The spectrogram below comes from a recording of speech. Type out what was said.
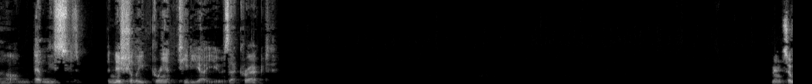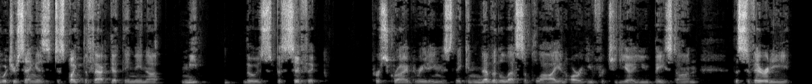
um, at least initially grant TDIU. Is that correct? And so what you're saying is, despite the fact that they may not meet those specific prescribed ratings, they can nevertheless apply and argue for TDIU based on the severity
